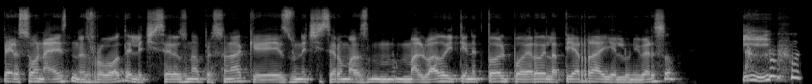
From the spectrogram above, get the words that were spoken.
persona, es, no es robot, el hechicero es una persona que es un hechicero más malvado y tiene todo el poder de la Tierra y el universo. Y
